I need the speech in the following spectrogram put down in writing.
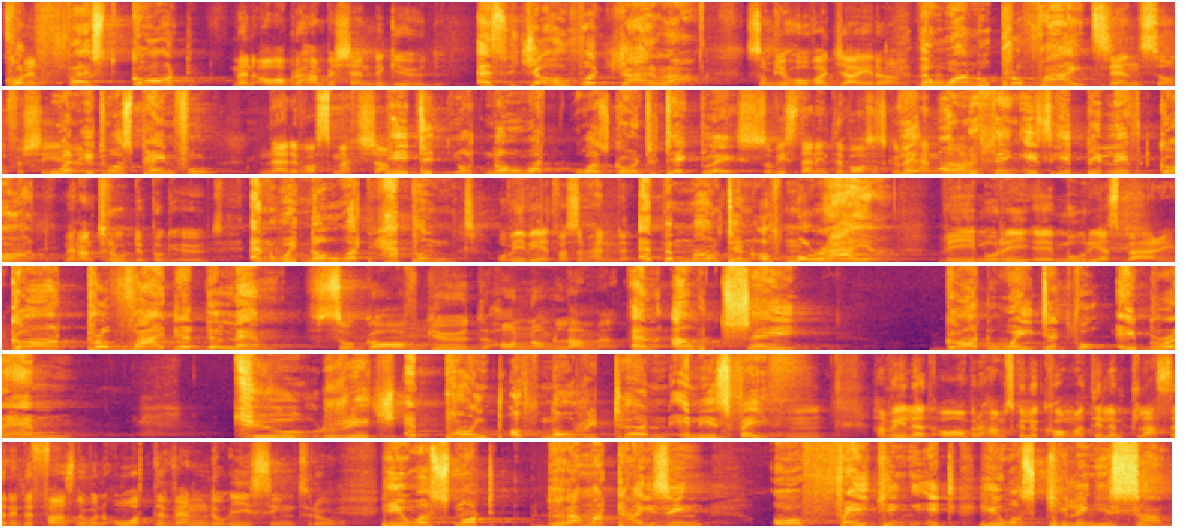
confessed God Men Abraham bekände Gud as Jehovah Jireh, som Jehova Jireh, the one who provides. den som When förser. it was painful, När det var smärtsamt he did not know what was going to take place. så visste han inte vad som skulle The hända. only thing is he believed God. Men han trodde på Gud. And we know what happened Och vi vet vad som hände. at the mountain of Moriah. Vid Mori, eh, Morias berg God provided the lamb. så gav Gud honom lammet. And I would say God waited for Abraham to reach a point of no return in his faith. Han ville att Abraham skulle komma till en plats där det inte fanns någon återvändo i sin tro. He was not dramatizing or faking it, he was killing his son.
